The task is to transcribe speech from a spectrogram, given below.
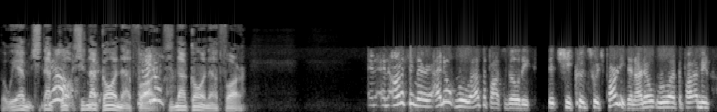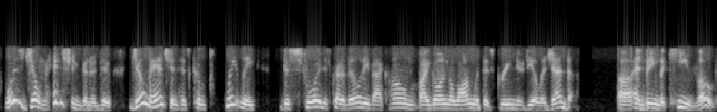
But we haven't. She's not. Yeah, going, she's not going that far. She's not going that far. And, and honestly, Larry, I don't rule out the possibility that she could switch parties, and I don't rule out the. po- I mean, what is Joe Manchin going to do? Joe Manchin has completely destroyed his credibility back home by going along with this Green New Deal agenda uh, and being the key vote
